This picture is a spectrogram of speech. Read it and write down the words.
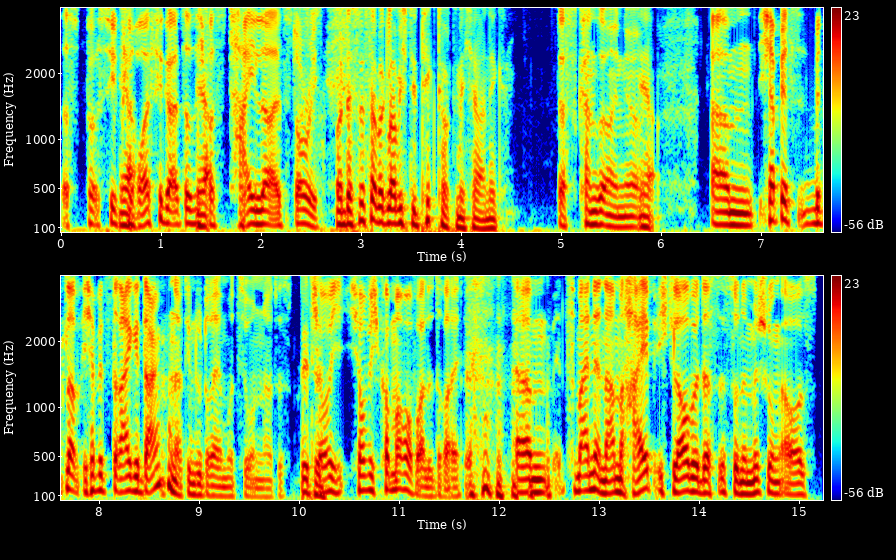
Das passiert ja. viel häufiger, als dass ich ja. was teile als Story. Und das ist aber, glaube ich, die TikTok-Mechanik. Das kann sein, ja. ja. Ähm, ich habe jetzt, ich hab jetzt drei Gedanken, nachdem du drei Emotionen hattest. Bitte. Ich hoffe, ich, ich, hoffe, ich komme auch auf alle drei. ähm, zum einen der Name Hype. Ich glaube, das ist so eine Mischung aus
